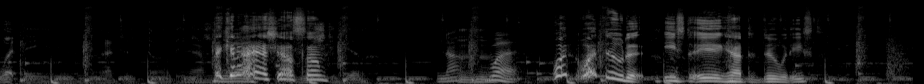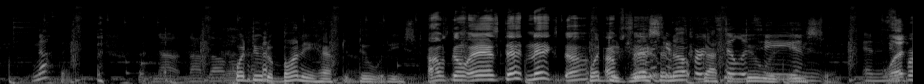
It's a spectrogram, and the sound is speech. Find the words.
what day it is, man. I just don't. They just Hey, can I ask y'all something? No. Mm-hmm. What? What what do the Easter egg have to do with Easter? Nothing. No, no. What do the bunny have to do with Easter? I was gonna ask that next, dog. What do I'm serious. dressing up got to do with fertility and- Easter? And What do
